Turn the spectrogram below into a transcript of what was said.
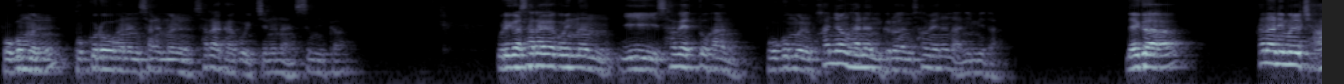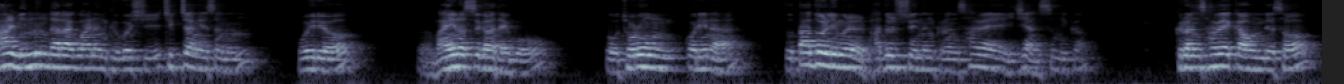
복음을 부끄러워하는 삶을 살아가고 있지는 않습니까? 우리가 살아가고 있는 이 사회 또한 복음을 환영하는 그런 사회는 아닙니다. 내가 하나님을 잘 믿는다라고 하는 그것이 직장에서는 오히려 마이너스가 되고 또 조롱거리나 또 따돌림을 받을 수 있는 그런 사회이지 않습니까? 그런 사회 가운데서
